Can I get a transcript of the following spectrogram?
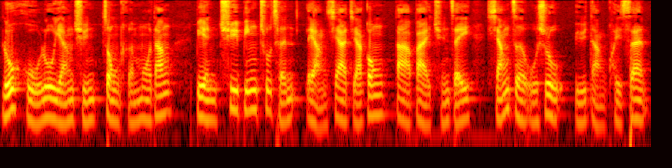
如虎入羊群，纵横莫当，便驱兵出城，两下夹攻，大败群贼，降者无数，余党溃散。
